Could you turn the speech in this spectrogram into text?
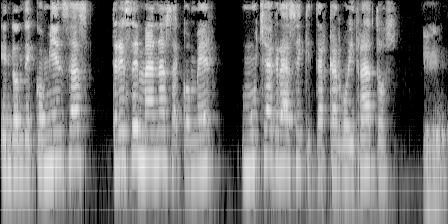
en donde comienzas tres semanas a comer mucha grasa y quitar carbohidratos. ¿Qué?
